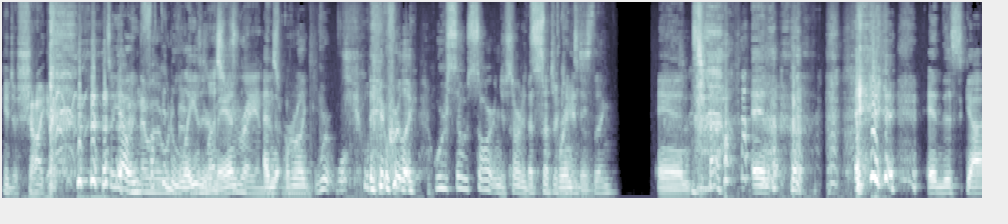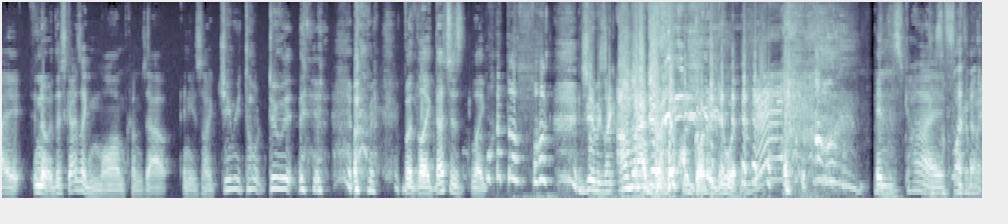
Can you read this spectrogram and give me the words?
he just shot you. so yeah, we fucking laser, man. And we're world. like, we're, we're, we're like, we're so sorry, and just started That's such a sprinting. Kansas thing. And and and this guy, no, this guy's like mom comes out, and he's like, Jimmy, don't do it. but like that's just like What the fuck? Jimmy's like, I'm gonna I'm, do gonna, it. I'm gonna do it. And this guy, the fucking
